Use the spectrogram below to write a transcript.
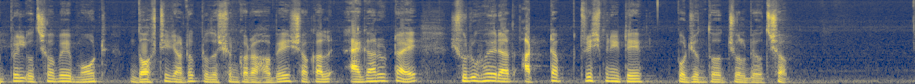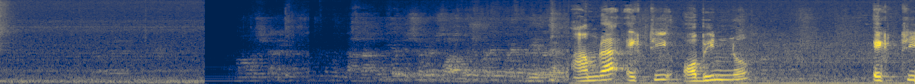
এপ্রিল উৎসবে মোট দশটি নাটক প্রদর্শন করা হবে। সকাল এগারোটায় শুরু হয়ে রাত আটটা ত্রিশ মিনিটে পর্যন্ত চলবে উৎসব। আমরা একটি অভিন্ন, একটি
